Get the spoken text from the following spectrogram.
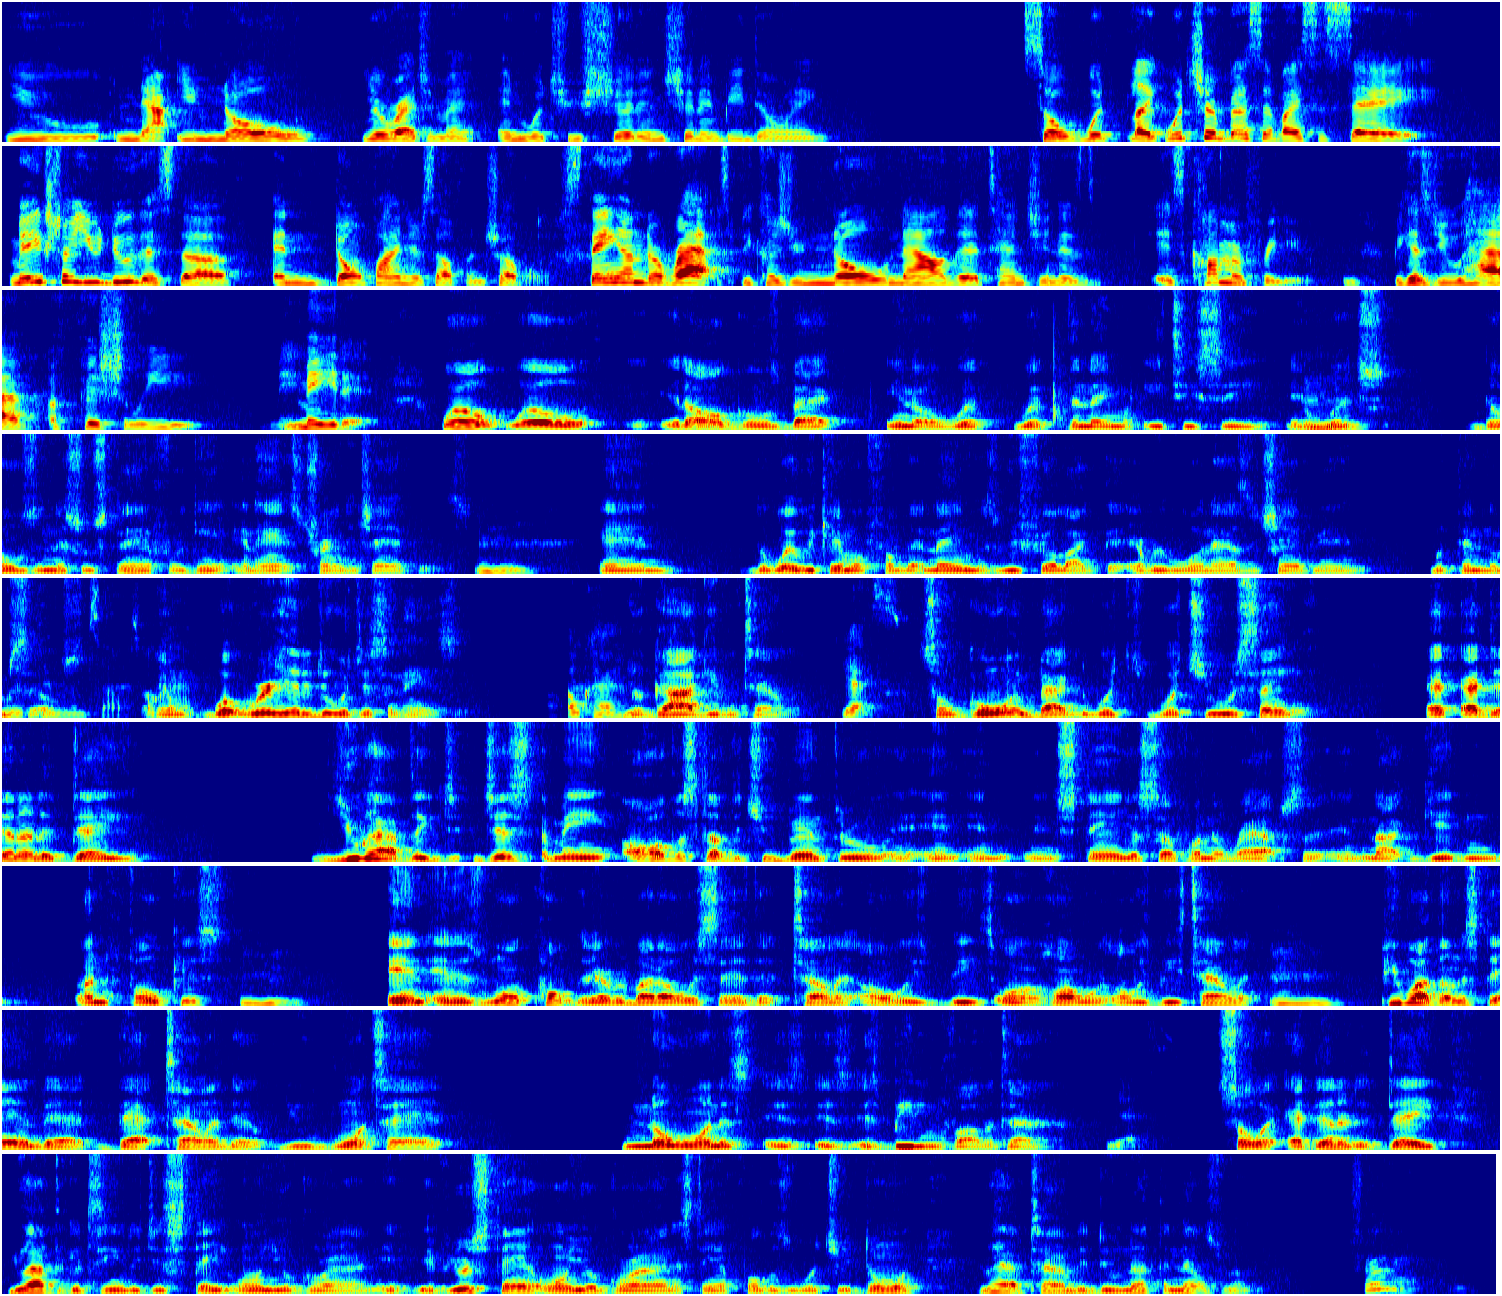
You now you know your regiment and what you should and shouldn't be doing. So what like what's your best advice to say make sure you do this stuff and don't find yourself in trouble. Stay under wraps because you know now the attention is is coming for you because you have officially made it. Well, well, it all goes back, you know, with with the name of ETC, in which those initials stand for again, Enhanced Training Champions. And the way we came up from that name is we feel like that everyone has a champion within themselves. themselves, And what we're here to do is just enhance it, Okay. your God given talent. Yes. So going back to what what you were saying, at, at the end of the day, you have to just I mean all the stuff that you've been through and and, and, and staying yourself under wraps and not getting unfocused. Mm-hmm. And and there's one quote that everybody always says that talent always beats or hard work always beats talent. Mm-hmm. People have to understand that that talent that you once had, no one is is is, is beating the time. Yes. So at the end of the day, you have to continue to just stay on your grind. If, if you're staying on your grind and staying focused on what you're doing, you have time to do nothing else really. True.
